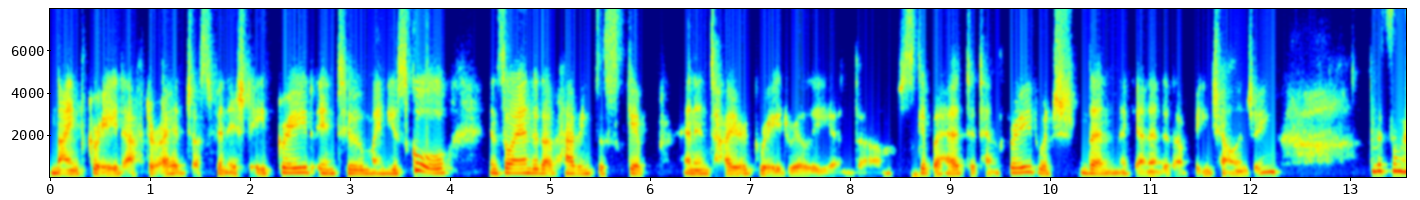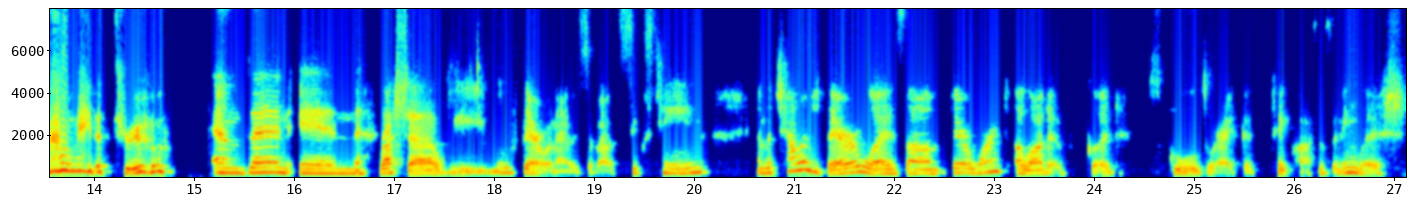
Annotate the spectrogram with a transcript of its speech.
ninth grade after I had just finished eighth grade into my new school. And so I ended up having to skip an entire grade really and um, skip ahead to 10th grade, which then again ended up being challenging, but somehow made it through. And then in Russia, we moved there when I was about 16. And the challenge there was um, there weren't a lot of good schools where I could take classes in English.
